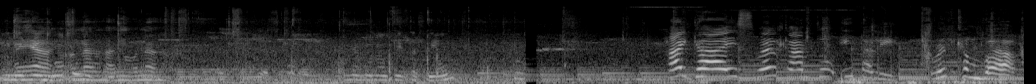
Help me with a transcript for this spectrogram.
Ayan, unahan mo na. Ano pintas niyo? Hi guys! Welcome to Italy. Welcome back.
